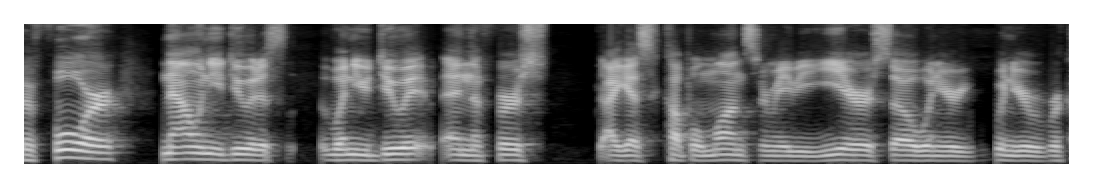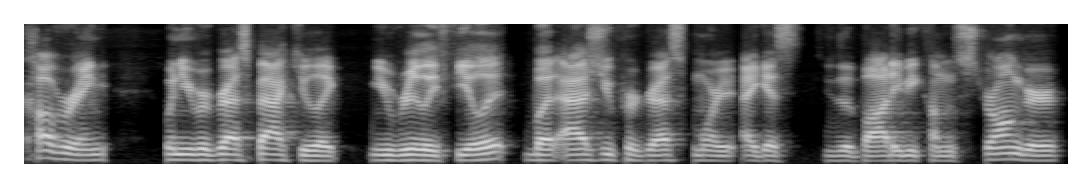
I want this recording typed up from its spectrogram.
before, now when you do it when you do it in the first I guess a couple months or maybe a year or so when you're when you're recovering, when you regress back, you like you really feel it. But as you progress more, I guess the body becomes stronger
